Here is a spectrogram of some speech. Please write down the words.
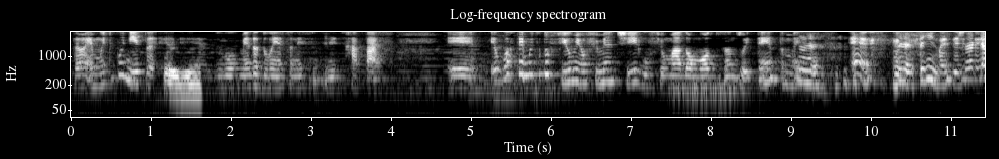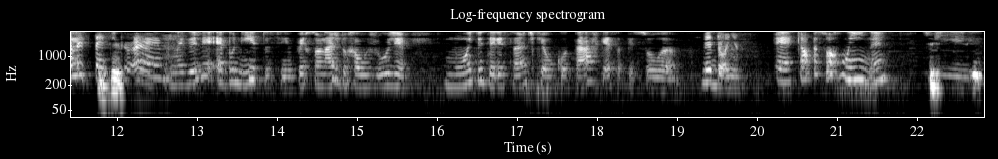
Então é muito bonita Pois é. o desenvolvimento da doença nesse, nesse rapaz. É, eu gostei muito do filme, é um filme antigo, filmado ao modo dos anos 80, mas é, É, tem isso. Mas ele é tem- aquela estética. é. é, mas ele é bonito, assim. O personagem do Raul Júlia, muito interessante, que é o Cotar, que é essa pessoa. Medonha. É, que é uma pessoa ruim, né? E-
